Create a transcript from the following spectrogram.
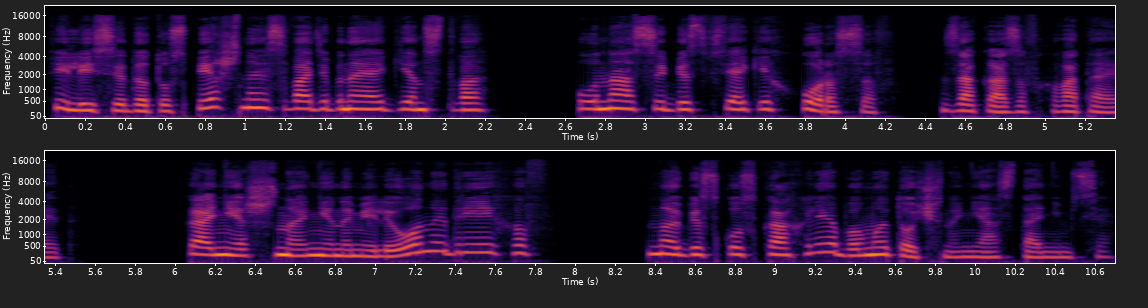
Фелисидот успешное свадебное агентство. У нас и без всяких хоросов заказов хватает. Конечно, не на миллионы дрейхов, но без куска хлеба мы точно не останемся.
